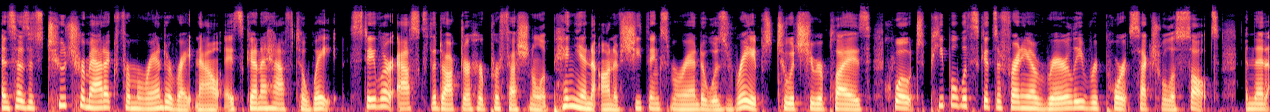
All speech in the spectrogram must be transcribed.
and says it's too traumatic for Miranda right now. It's going to have to wait. Stabler asks the doctor her professional opinion on if she thinks Miranda was raped, to which she replies, quote, people with schizophrenia rarely report sexual assault. And then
